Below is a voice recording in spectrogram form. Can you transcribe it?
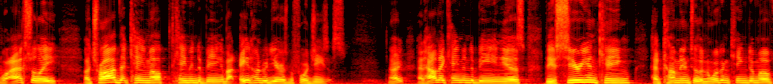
were actually a tribe that came up came into being about 800 years before Jesus. Right? And how they came into being is the Assyrian king had come into the northern kingdom of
